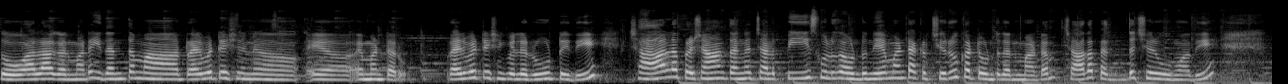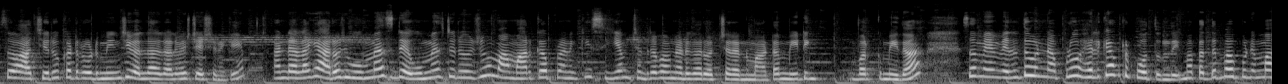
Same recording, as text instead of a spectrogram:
సో అలాగనమాట ఇదంతా మా రైల్వే స్టేషన్ ఏ- ఏమంటారు? రైల్వే స్టేషన్కి వెళ్ళే రూట్ ఇది. చాలా ప్రశాంతంగా చాలా పీస్ఫుల్గా ఉంటుంది. ఏమంటే అక్కడ చెరువు కట్ట ఉంటుంది అనమాట చాలా పెద్ద చెరువు మాది. సో ఆ చెరువుకట్ట రోడ్డు మించి వెళ్ళాలి రైల్వే స్టేషన్కి. అండ్ అలాగే ఆ రోజు ఉమెన్స్ డే. ఉమెన్స్ డే రోజు మా మార్కాపురానికి సీఎం చంద్రబాబు నాయుడు గారు వచ్చారనమాట మీటింగ్ వర్క్ మీద. సో మేము వెళ్తూ ఉన్నప్పుడు హెలికాప్టర్ పోతుంది. మా పెద్ద బాబుని మా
